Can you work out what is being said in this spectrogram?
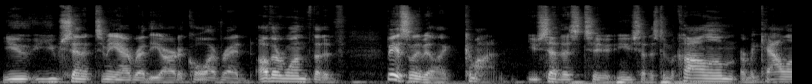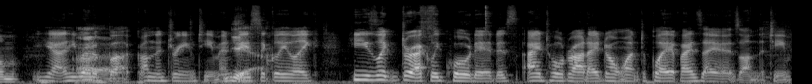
You you sent it to me. I read the article. I've read other ones that have basically been like, come on. You said this to you said this to McCollum or McCallum. Yeah, he wrote Uh, a book on the dream team and yeah. basically like he's like directly quoted as I told Rod I don't want to play if Isiah is on the team.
